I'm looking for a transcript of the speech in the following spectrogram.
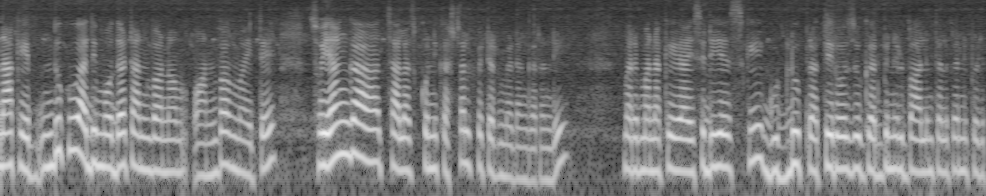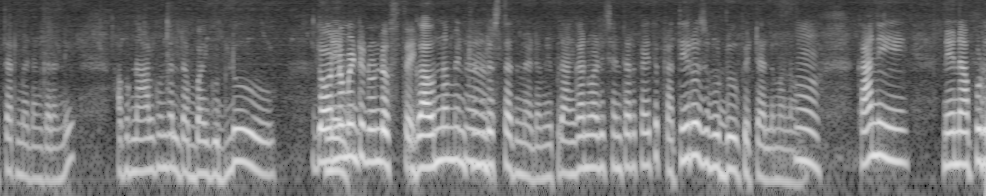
నాకు ఎందుకు అది మొదటి అనుభవం అనుభవం అయితే స్వయంగా చాలా కొన్ని కష్టాలు పెట్టారు మేడం గారండి. మరి మనకి ఐసిడిఎస్కి గుడ్లు ప్రతిరోజు గర్భిణీలు బాలింతలు కానీ పెడతారు మేడం గారండి. అప్పుడు నాలుగు వందల డెబ్బై గుడ్లు గవర్నమెంట్ నుండి వస్తాయి. గవర్నమెంట్ నుండి వస్తుంది మేడం. ఇప్పుడు అంగన్వాడీ సెంటర్కి అయితే ప్రతిరోజు గుడ్డు పెట్టాలి మనం. కానీ నేను అప్పుడు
